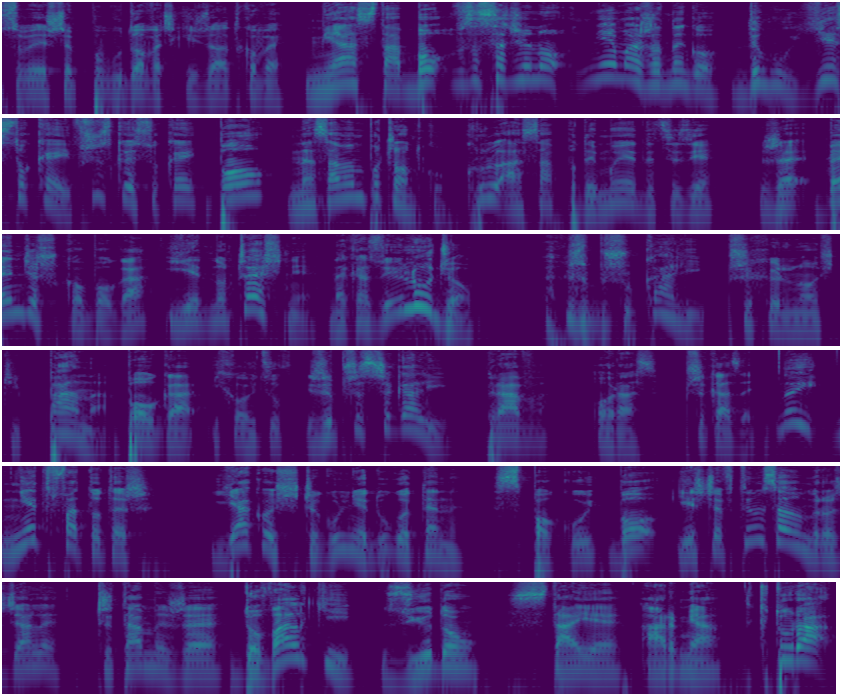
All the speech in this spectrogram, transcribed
sobie jeszcze pobudować jakieś dodatkowe miasta, bo w zasadzie no nie ma żadnego dymu, jest ok, wszystko jest ok, bo na samym początku król Asa podejmuje decyzję, że będzie szukał Boga i jednocześnie nakazuje ludziom, żeby szukali przychylności Pana, Boga, ich ojców, żeby przestrzegali praw oraz przykazań. No i nie trwa to też jakoś szczególnie długo ten spokój, bo jeszcze w tym samym rozdziale czytamy, że do walki z Judą staje armia, która,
